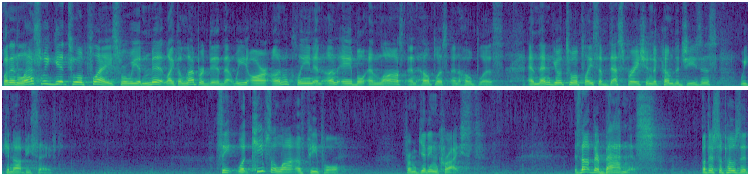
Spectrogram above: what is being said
But unless we get to a place where we admit, like the leper did, that we are unclean and unable and lost and helpless and hopeless, and then go to a place of desperation to come to Jesus, we cannot be saved. See, what keeps a lot of people from getting Christ is not their badness, but their supposed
